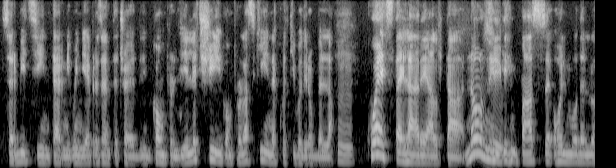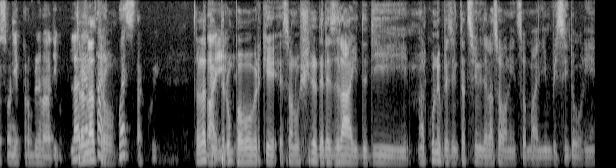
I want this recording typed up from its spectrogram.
servizi interni. Quindi hai presente, cioè compro il DLC, compro la skin e quel tipo di robe là. Mm questa è la realtà, non sì. il Game Pass o il modello Sony è problematico. La Tra realtà è questa qui. Tra l'altro Vai. interrompo perché sono uscite delle slide di alcune presentazioni della Sony, insomma, agli investitori,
